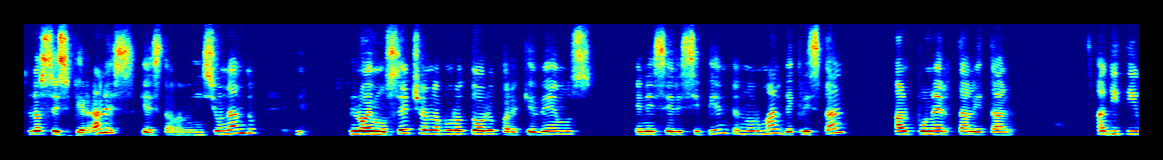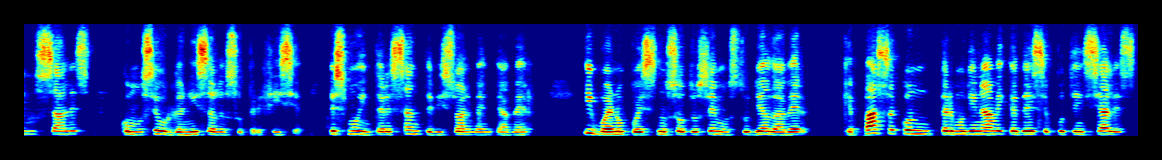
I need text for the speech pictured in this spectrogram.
los espirales que estaba mencionando. Lo hemos hecho en laboratorio para que veamos en ese recipiente normal de cristal, al poner tal y tal aditivos, sales, cómo se organiza la superficie. Es muy interesante visualmente a ver. Y bueno, pues nosotros hemos estudiado a ver qué pasa con termodinámica de ese potenciales,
